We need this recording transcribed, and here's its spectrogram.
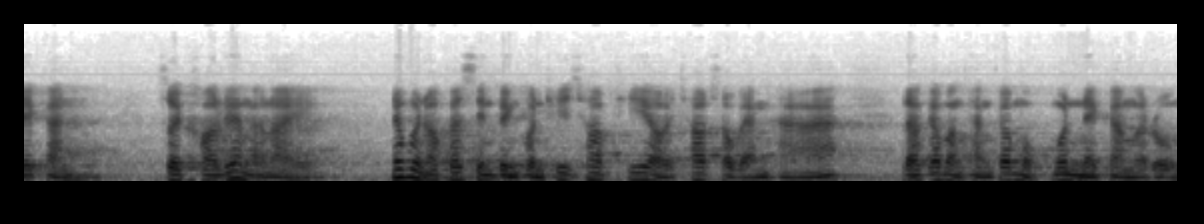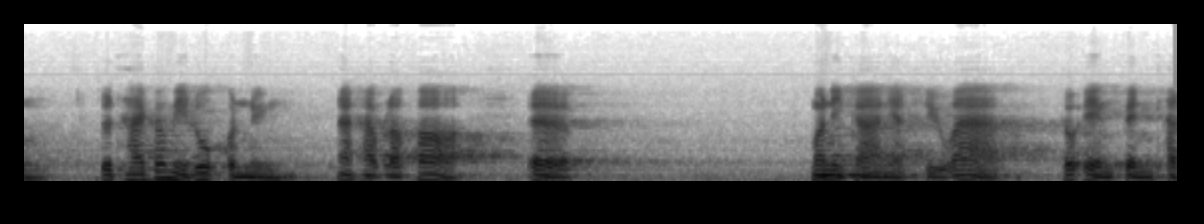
ด้วยกันสวดขอเรื่องอะไรนักบุญออกัสตินเป็นคนที่ชอบเที่ยว ชอบแสวงหา แล้วก็บางครั้งก็หมกมุ่นในกรรมารมณ์ สุดท้ายก็มีลูกคนหนึ่งนะครับ แล้วก็เออมอนิกาเนี่ยถือว่าตัวเองเป็นคา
